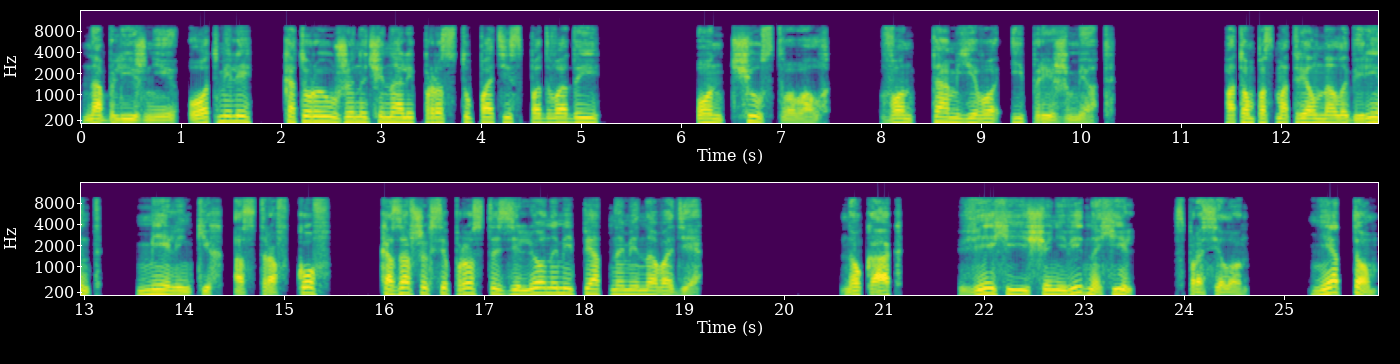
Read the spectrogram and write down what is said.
на ближние отмели, которые уже начинали проступать из-под воды. Он чувствовал, вон там его и прижмет. Потом посмотрел на лабиринт меленьких островков, казавшихся просто зелеными пятнами на воде. «Ну как? Вехи еще не видно, Хиль?» — спросил он. «Нет, Том.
